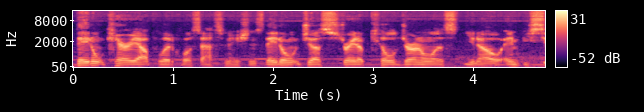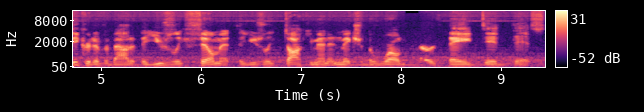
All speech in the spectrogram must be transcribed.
They don't carry out political assassinations. They don't just straight up kill journalists, you know, and be secretive about it. They usually film it. They usually document it and make sure the world knows they did this.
